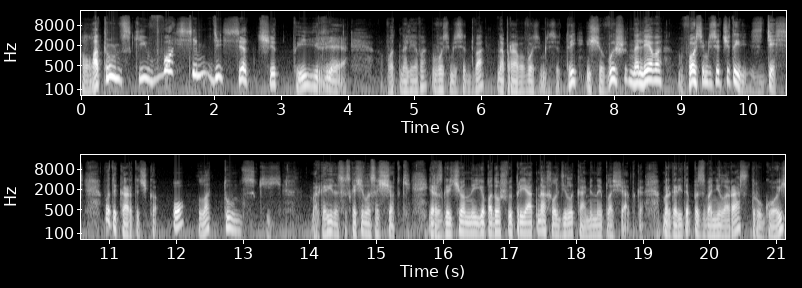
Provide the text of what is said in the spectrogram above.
Латунский 84!» Вот налево 82, направо 83, еще выше, налево 84. Здесь. Вот и карточка О. Латунский. Маргарита соскочила со щетки, и разгоряченные ее подошвы приятно охладила каменная площадка. Маргарита позвонила раз, другой.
